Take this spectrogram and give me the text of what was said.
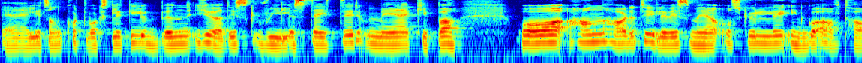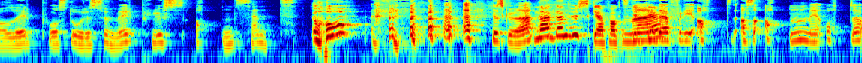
eh, litt sånn kortvokst, litt lubben jødisk real estater med kippa. Og han har det tydeligvis med å skulle inngå avtaler på store summer pluss 18 cent. Husker du det? Nei, den husker jeg faktisk Nei, ikke. det er fordi at, altså 18 med 8,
